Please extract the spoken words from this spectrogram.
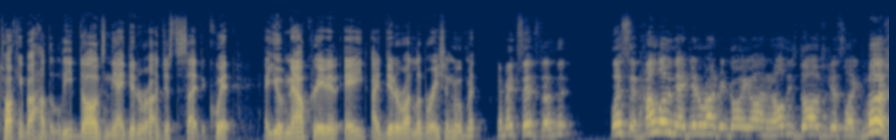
talking about how the lead dogs in the Iditarod just decided to quit, and you have now created a Iditarod liberation movement. It makes sense, doesn't it? Listen, how long has the Iditarod been going on? And all these dogs are just like, mush.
